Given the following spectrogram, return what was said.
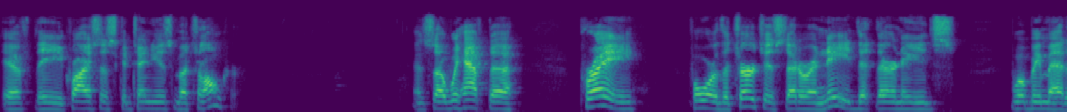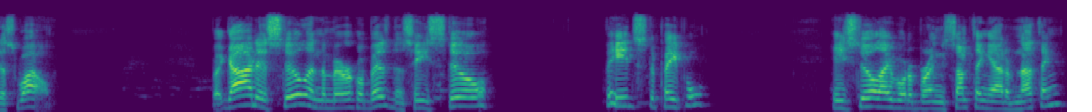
if the crisis continues much longer. And so we have to pray for the churches that are in need that their needs will be met as well. But God is still in the miracle business. He still feeds the people. He's still able to bring something out of nothing.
